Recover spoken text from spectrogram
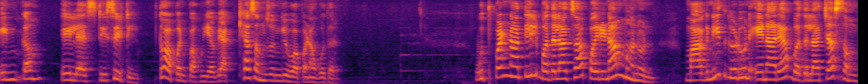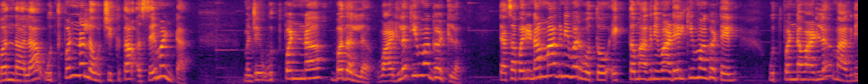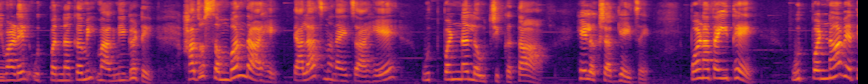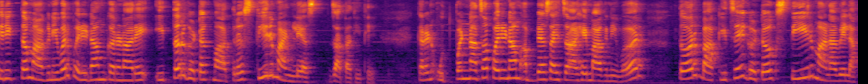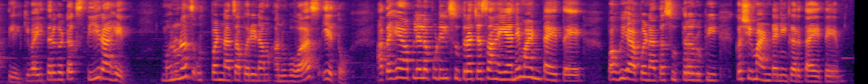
इन्कम इलॅस्टिसिटी तो आपण पाहूया व्याख्या समजून घेऊ आपण अगोदर. उत्पन्नातील बदलाचा परिणाम म्हणून मागणीत घडून येणाऱ्या बदलाच्या संबंधाला उत्पन्न लवचिकता असे म्हणतात. म्हणजे उत्पन्न बदललं वाढलं किंवा घटलं त्याचा परिणाम मागणीवर होतो. एक तर मागणी वाढेल किंवा घटेल. उत्पन्न वाढलं मागणी वाढेल. उत्पन्न कमी मागणी घटेल. हा जो संबंध आहे त्यालाच म्हणायचं आहे उत्पन्न लवचिकता. हे लक्षात घ्यायचं आहे पण आता इथे उत्पन्नाव्यतिरिक्त मागणीवर परिणाम करणारे इतर घटक मात्र स्थिर मांडले अस जातात इथे. कारण उत्पन्नाचा परिणाम अभ्यासायचा आहे मागणीवर तर बाकीचे घटक स्थिर मानावे लागतील किंवा इतर घटक स्थिर आहेत म्हणूनच उत्पन्नाचा परिणाम अनुभवास येतो. आता हे आपल्याला पुढील सूत्राच्या सहाय्याने मांडता येते. पाहूया आपण आता सूत्ररूपी कशी मांडणी करता येते.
